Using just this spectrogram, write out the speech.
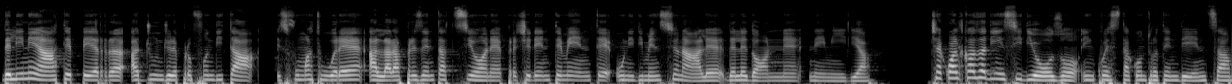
delineate per aggiungere profondità e sfumature alla rappresentazione precedentemente unidimensionale delle donne nei media. C'è qualcosa di insidioso in questa controtendenza.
